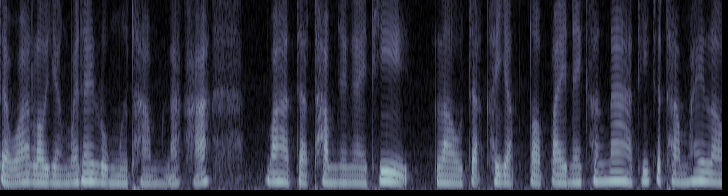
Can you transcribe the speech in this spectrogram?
แต่ว่าเรายังไม่ได้ลงมือทำนะคะ ว่าจะทำยังไงที่ เราจะขยับต่อไปในข้างหน้าที่จะทำให้เรา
